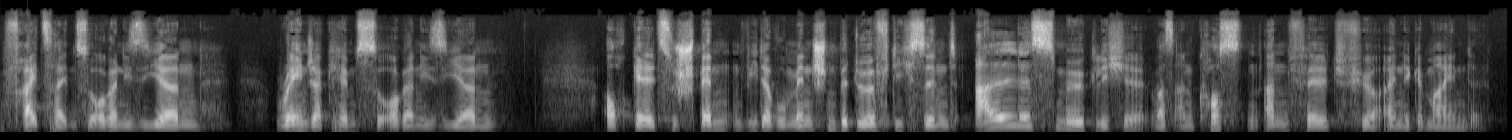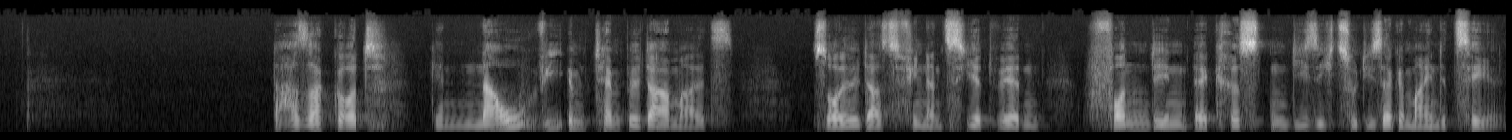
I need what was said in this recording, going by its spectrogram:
Freizeiten zu organisieren, Ranger-Camps zu organisieren, auch Geld zu spenden wieder, wo Menschen bedürftig sind. Alles Mögliche, was an Kosten anfällt für eine Gemeinde. Da sagt Gott, genau wie im Tempel damals, soll das finanziert werden von den äh, Christen, die sich zu dieser Gemeinde zählen.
